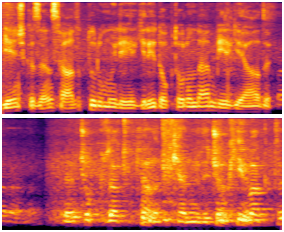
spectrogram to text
Genç kızın sağlık durumuyla ilgili doktorundan bilgi aldı. Ee, Çok güzel toparladı. Kendine de çok iyi baktı.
